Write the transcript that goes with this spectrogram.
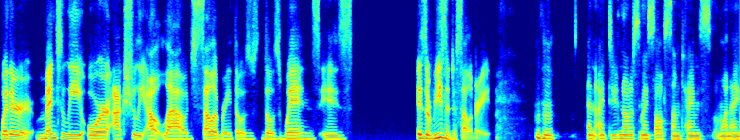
whether mentally or actually out loud celebrate those those wins is is a reason to celebrate. Mm-hmm. and i do notice myself sometimes when i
